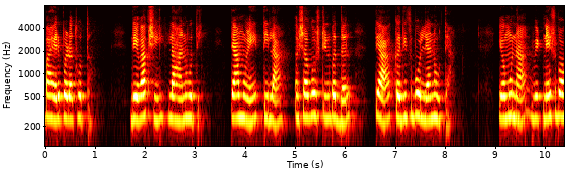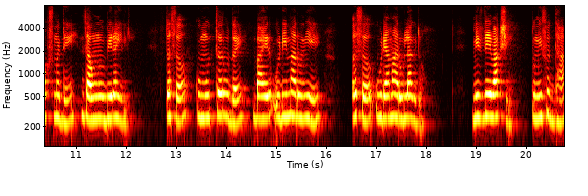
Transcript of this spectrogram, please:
बाहेर पडत होतं. देवाक्षी लहान होती. त्यामुळे तिला अशा गोष्टींबद्दल त्या कधीच बोलल्या नव्हत्या. यमुना विटनेस बॉक्समध्ये जाऊन उभी राहिली. तसं कुमुदचं हृदय बाहेर उडी मारून येईल असं उड्या मारू लागलं. मिस देवाक्षी तुम्हीसुद्धा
